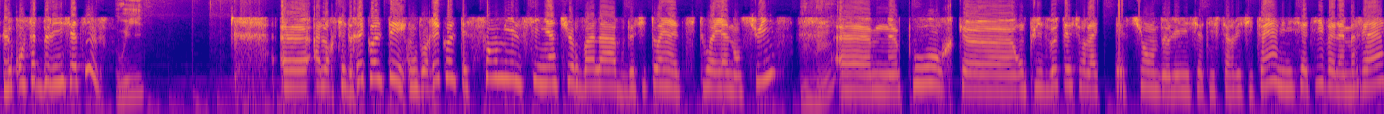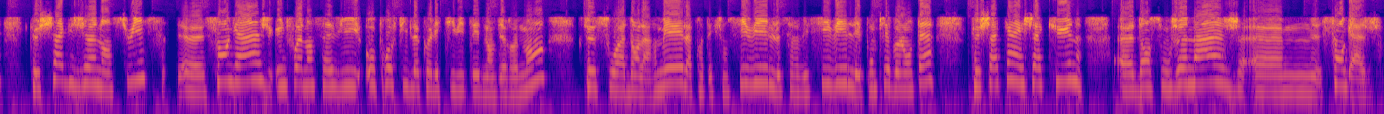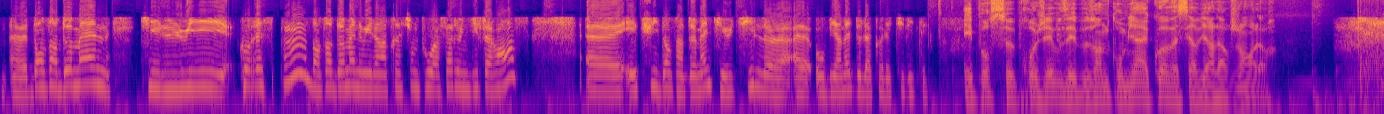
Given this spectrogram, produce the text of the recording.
Le concept de l'initiative? Oui. Euh, alors, c'est de récolter. On doit récolter 100 000 signatures valables de citoyens et de citoyennes en Suisse Mhm. euh, pour qu'on puisse voter sur la question de l'initiative service citoyen. L'initiative, elle aimerait que chaque jeune en Suisse euh, s'engage une fois dans sa vie au profit de la collectivité et de l'environnement, que ce soit dans l'armée, la protection civile, le service civil, les pompiers volontaires, que chacun et chacune, euh, dans son jeune âge, euh, s'engage euh, dans un domaine qui lui correspond, dans un domaine où il a l'impression de pouvoir faire une différence, euh, et puis dans un domaine qui est utile euh, au bien-être de la collectivité. Et pour ce projet, vous avez besoin de combien? À quoi va servir l'argent alors?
